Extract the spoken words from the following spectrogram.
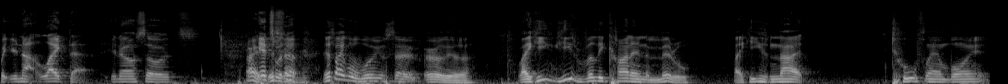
but you're not like that. You know, so it's Right. It's like- whatever. it's like what William said earlier. Like he he's really kind of in the middle. Like he's not too flamboyant,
